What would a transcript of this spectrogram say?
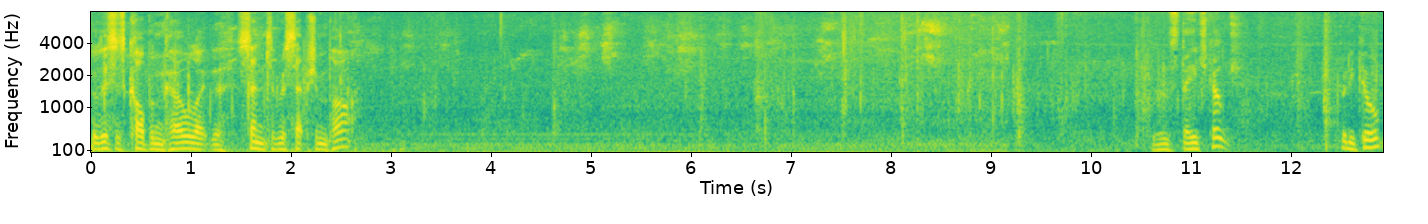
So this is Cobb and Co, like the centre reception part. Little stagecoach. Pretty cool.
